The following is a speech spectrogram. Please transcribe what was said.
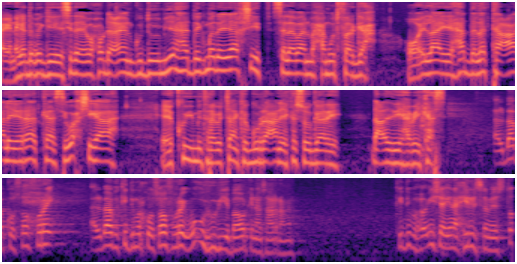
Haynaga dabageeyey sida ay wax u dhaceen guddoomiyaha degmada yaakshiid salebaan maxamuud fargax oo ilaa iyo hadda la tacaalaya raadkaasi waxshiga ah ee ku yimid rabitaanka guraacan ee ka soo gaaray dhacdadii habeenkaas. Albaabkuu soo furay albaabka kadib markuu soo furay wuu u hubiyey baabuurka inaan kadib wuxuu ii sheegay inaan xiriir samaysto.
